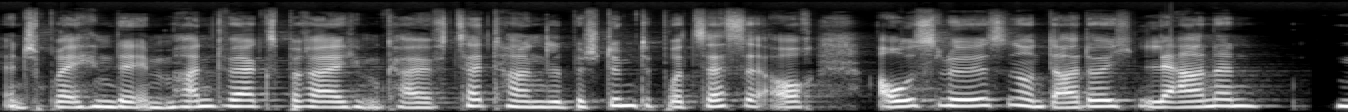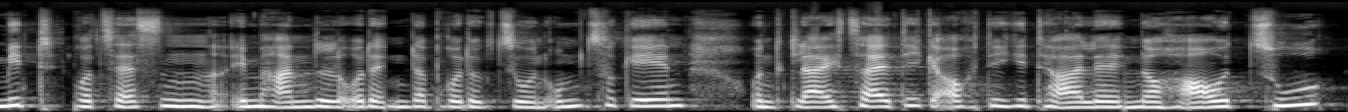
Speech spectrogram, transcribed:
entsprechende im Handwerksbereich, im Kfz-Handel bestimmte Prozesse auch auslösen und dadurch lernen, mit Prozessen im Handel oder in der Produktion umzugehen und gleichzeitig auch digitale Know-how zu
